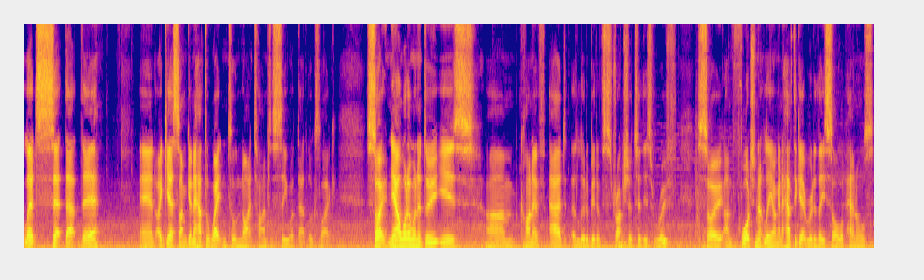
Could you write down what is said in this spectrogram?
let's set that there. And I guess I'm going to have to wait until nighttime to see what that looks like. So now what I want to do is um, kind of add a little bit of structure to this roof. So unfortunately I'm going to have to get rid of these solar panels.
